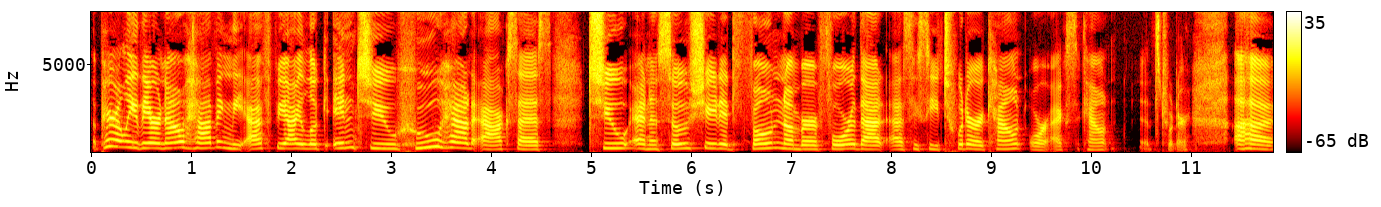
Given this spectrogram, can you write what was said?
Apparently, they are now having the FBI look into who had access to an associated phone number for that SEC Twitter account or X account. It's Twitter. Uh,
